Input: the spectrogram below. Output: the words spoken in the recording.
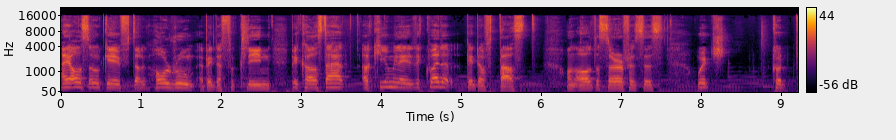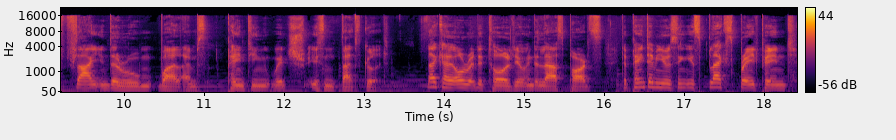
I also gave the whole room a bit of a clean because had accumulated quite a bit of dust on all the surfaces which could fly in the room while I'm painting which isn't that good. Like I already told you in the last parts, the paint I'm using is black spray paint,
